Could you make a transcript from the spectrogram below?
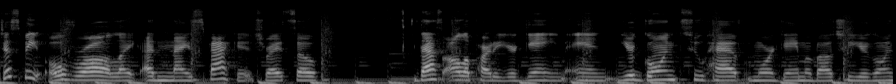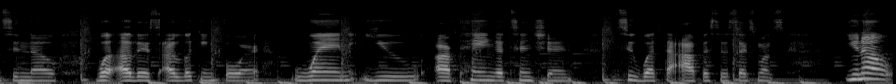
just be overall like a nice package, right? So that's all a part of your game and you're going to have more game about you. You're going to know what others are looking for when you are paying attention to what the opposite sex wants. You know,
